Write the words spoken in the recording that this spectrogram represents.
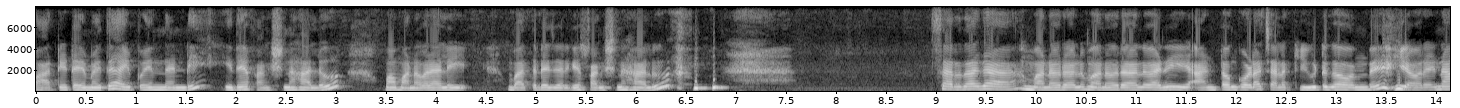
పార్టీ టైం అయితే అయిపోయిందండి. ఇదే ఫంక్షన్ హాలు. మా మనవరాలి బర్త్డే జరిగే ఫంక్షన్ హాలు. సరదాగా మనవరాలు మనవరాలు అని అంటం కూడా. చాలా క్యూట్గా ఉంది. ఎవరైనా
